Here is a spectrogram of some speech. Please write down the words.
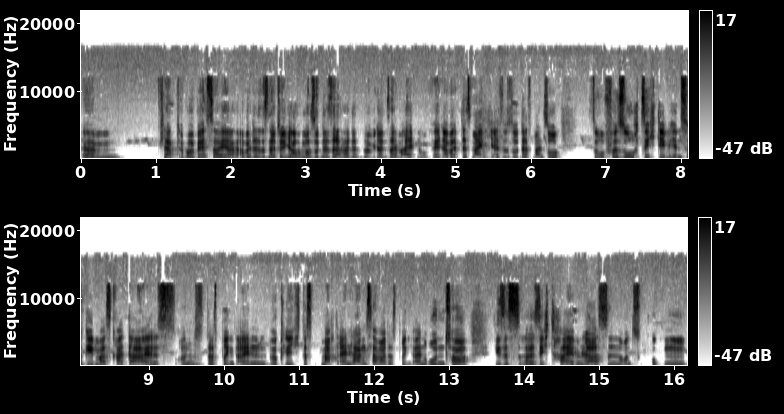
Ähm, klappt immer besser, ja. Aber das ist natürlich auch immer so eine Sache, dass man wieder in seinem alten Umfeld. Aber das meine ich also so, dass man so so versucht, sich dem hinzugeben, was gerade da ist. Und ja. das bringt einen wirklich, das macht einen langsamer, das bringt einen runter, dieses äh, sich treiben lassen und zu gucken.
